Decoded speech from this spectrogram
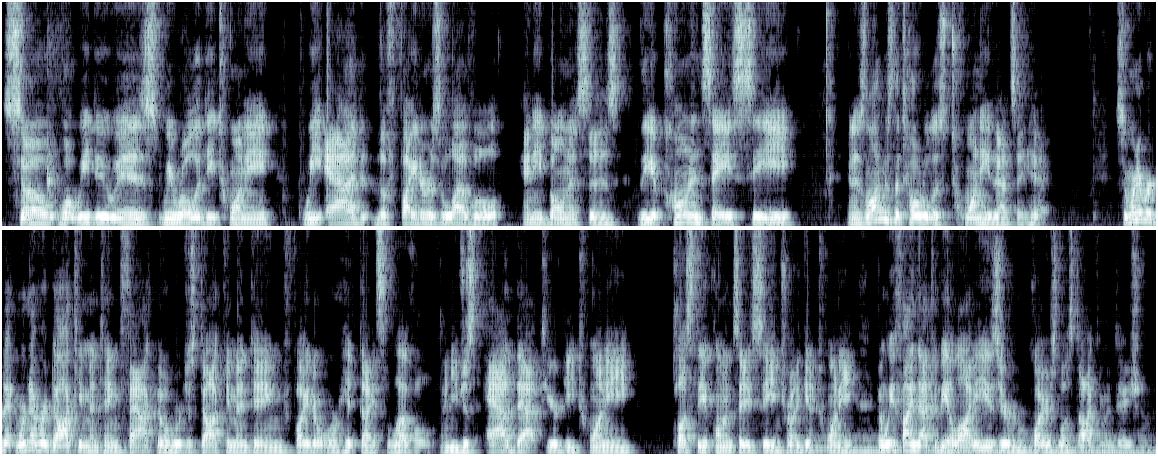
So what we do is we roll a d20, we add the fighter's level, any bonuses, the opponent's AC, and as long as the total is 20, that's a hit. So we're never we're never documenting THAC0. We're just documenting fighter or hit dice level, and you just add that to your d20 plus the opponent's AC and try to get 20. And we find that to be a lot easier and requires less documentation.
